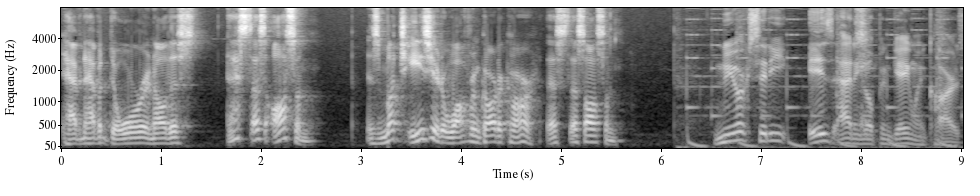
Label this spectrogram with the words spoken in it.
having to have a door and all this. That's that's awesome. It's much easier to walk from car to car. That's that's awesome. New York City is adding open gangway cars,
